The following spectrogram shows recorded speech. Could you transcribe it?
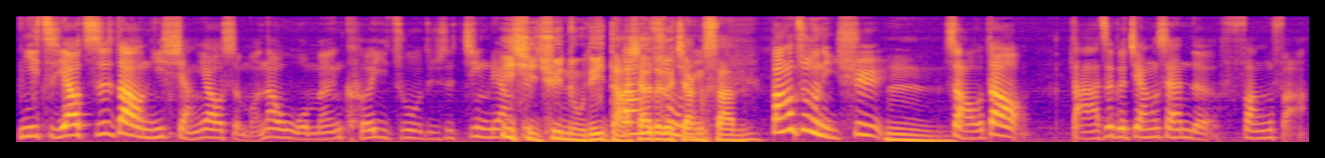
你只要知道你想要什么，那我们可以做的就是尽量一起去努力打下这个江山。帮助你去嗯，找到打这个江山的方法。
